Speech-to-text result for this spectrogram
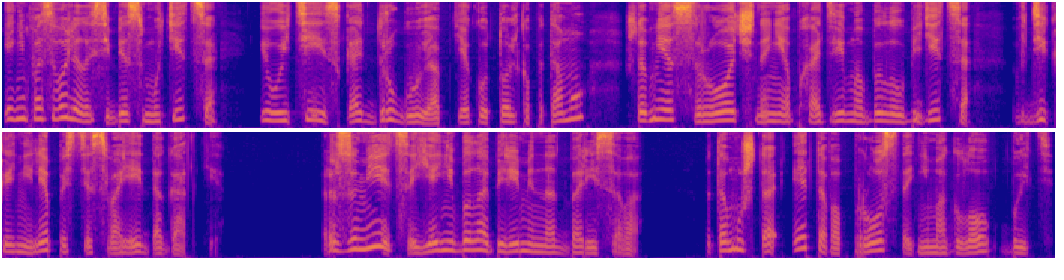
Я не позволила себе смутиться и уйти искать другую аптеку только потому, что мне срочно необходимо было убедиться в дикой нелепости своей догадки. Разумеется, я не была беременна от Борисова, потому что этого просто не могло быть.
